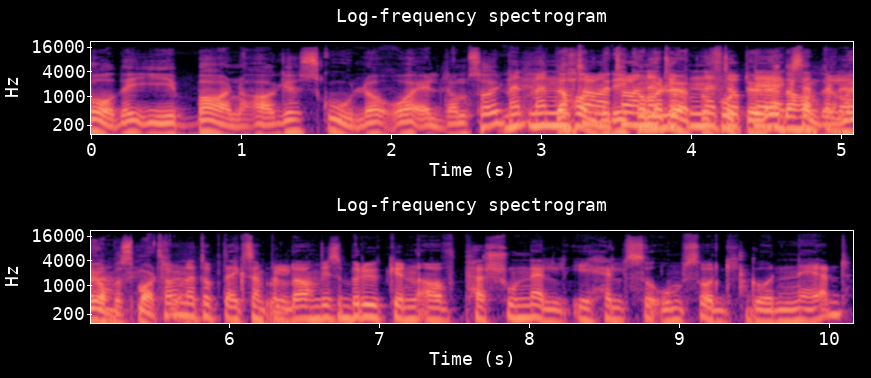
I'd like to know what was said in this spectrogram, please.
både i barnehage, skole og eldreomsorg. Men, men, det handler ta, ta ikke om å løpe fortere, det, det handler om å jobbe smartere. Ta nettopp det eksempelet da. Hvis bruken av personell i helse og omsorg går ned,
